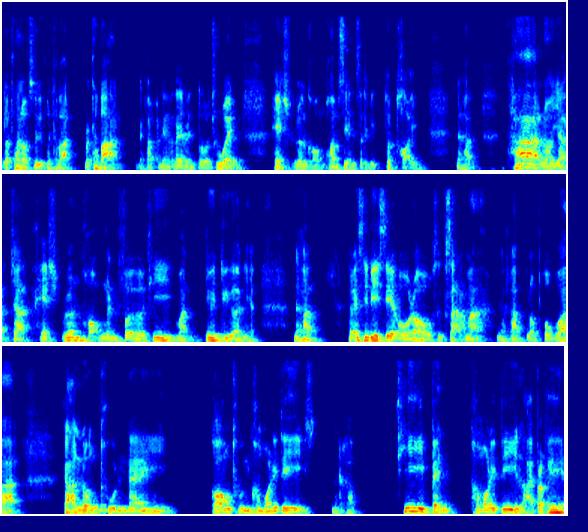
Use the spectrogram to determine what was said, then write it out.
เราถ้าเราซื้อพันธบัตรรัฐบาลนะครับ อันนี้ก็ได้เป็นตัวช่วย hedge เรื่องของความเสี่ยงเศรษฐกิจถดถอยนะครับ ถ้าเราอยากจะ hedge เรื่องของเงินเฟ้อที่มันยืดเยื้อเนี่ยนะครับทาง SCB CIO เราศึกษามานะครับ เราพบว่าการลงทุนในกองทุน commodities นะครับที่เป็น commodity หลายประเภท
